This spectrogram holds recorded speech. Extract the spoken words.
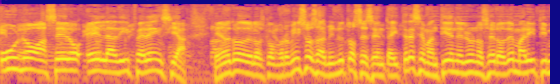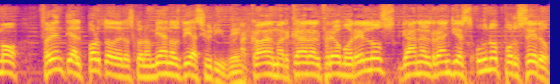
1 a 0 en la diferencia. En otro de los compromisos, al minuto 63 se mantiene el 1-0 de Marítimo frente al Porto de los colombianos Díaz y Uribe. Acaba de marcar Alfredo Morelos, gana el Rangers 1 por 0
